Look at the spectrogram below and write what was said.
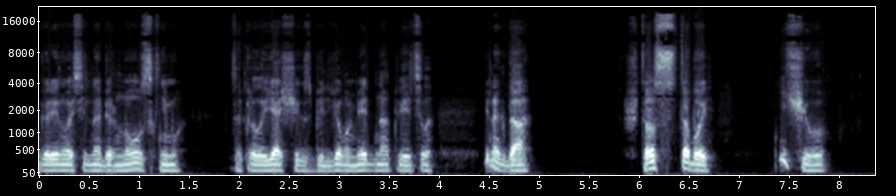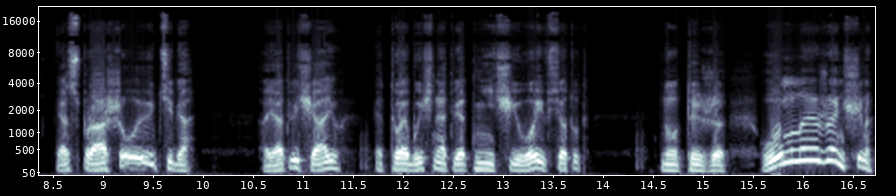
Галина Васильевна обернулась к нему, закрыла ящик с бельем и медленно ответила. — Иногда. — Что с тобой? — Ничего. Я спрашиваю тебя, а я отвечаю. Это твой обычный ответ — ничего, и все тут. — Но ты же умная женщина.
